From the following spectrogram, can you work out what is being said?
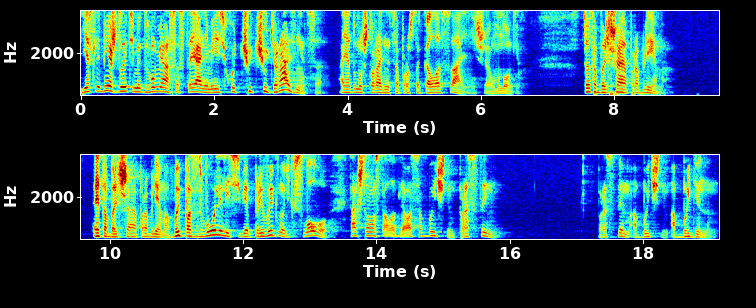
Если между этими двумя состояниями есть хоть чуть-чуть разница – а я думаю, что разница просто колоссальнейшая у многих, то это большая проблема. Это большая проблема. Вы позволили себе привыкнуть к Слову так, что оно стало для вас обычным, простым. Простым, обычным, обыденным.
